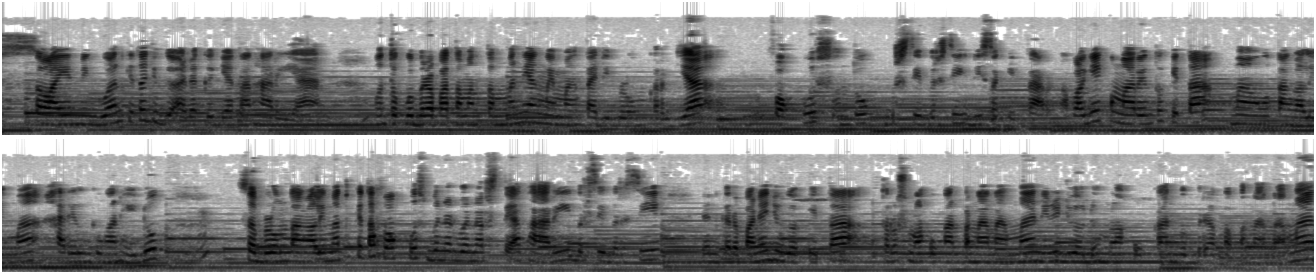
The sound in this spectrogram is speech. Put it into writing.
selain mingguan kita juga ada kegiatan harian. Untuk beberapa teman-teman yang memang tadi belum kerja fokus untuk bersih-bersih di sekitar. Apalagi kemarin tuh kita mau tanggal 5 hari lingkungan hidup. Sebelum tanggal 5 tuh kita fokus benar-benar setiap hari bersih-bersih. Dan ke depannya juga kita terus melakukan penanaman. Ini juga udah melakukan beberapa penanaman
